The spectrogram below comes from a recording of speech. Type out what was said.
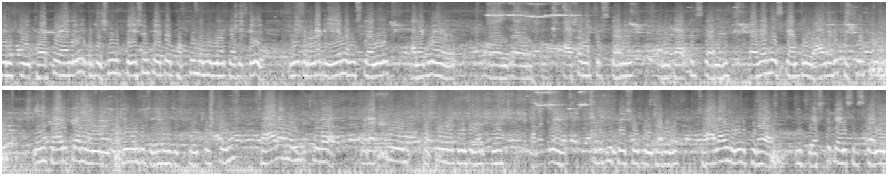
దీనికి తోడ్పడాలి ఇక్కడ వచ్చిన పేషెంట్లు అయితే తక్కువ మంది ఉన్నారు కాబట్టి మీకు ఉన్నట్టు ఏఎన్ఎంస్ కానీ అలాగే ఇంకా ఆశా వర్కర్స్ కానీ మన డాక్టర్స్ కానీ అవేర్నెస్ క్యాంపులు ఆల్రెడీ పెట్టినట్టున్నారు. ఈ కార్యక్రమాన్ని విజయవంతం చేయాలని చెప్పి కోరుకుంటున్నాను. చాలా మంది కూడా రక్తం తక్కువ ఉన్నటువంటి వారికి అలాగే టీబీ పేషెంట్లు ఉంటారు చాలా మంది కూడా ఈ బ్రెస్ట్ క్యాన్సర్స్ కానీ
